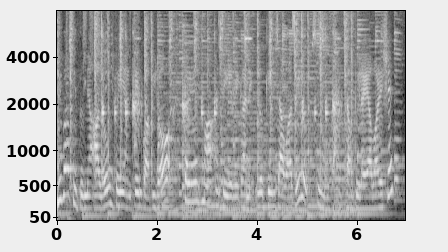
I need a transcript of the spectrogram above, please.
မိဘပြည်သူများအားလုံးဘေးရန်ကင်းကွာပြီးတော့ကရင်မှားအန်တီတွေကနေလွတ်ကင်းကြပါစေလို့ဆုမွန်ကောင်းတောင်းပေးလိုက်ရပါတယ်ရှင်။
